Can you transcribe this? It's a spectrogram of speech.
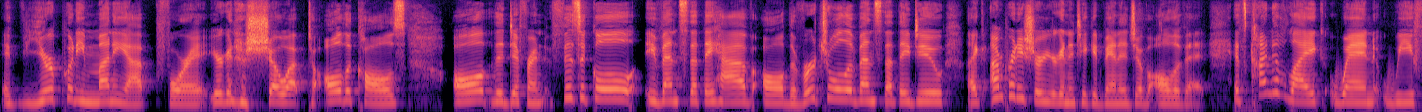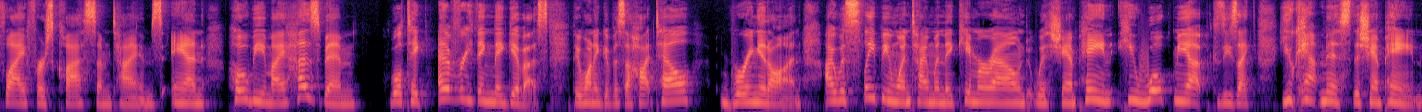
if you're putting money up for it, you're going to show up to all the calls all the different physical events that they have, all the virtual events that they do. Like, I'm pretty sure you're going to take advantage of all of it. It's kind of like when we fly first class sometimes, and Hobie, my husband, will take everything they give us. They want to give us a hotel bring it on. I was sleeping one time when they came around with champagne. He woke me up because he's like, you can't miss the champagne.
